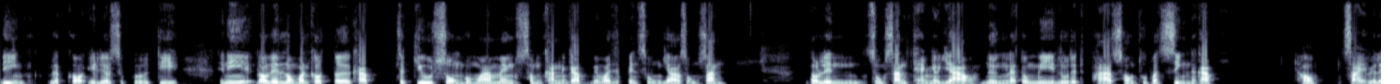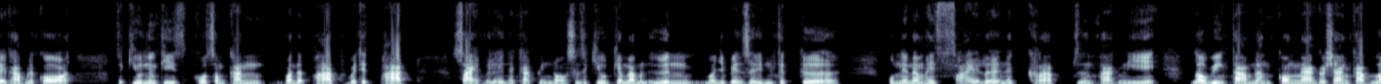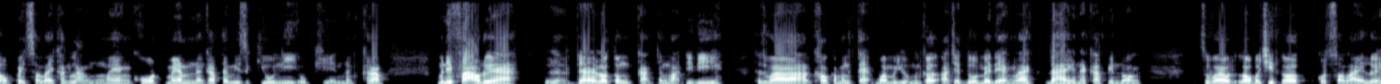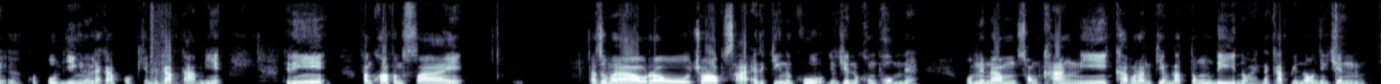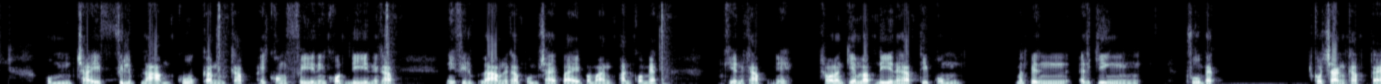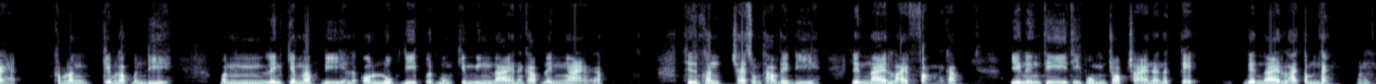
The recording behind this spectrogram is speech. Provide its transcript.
ดิ้งแล้วก็เอเรียลซูเปอร์ตี้ทีนี้เราเล่นลงบอลเคาน์เตอร์ครับสกิลส่งผมว่าแม่งสำคัญครับ ไม่ว่าจะเป็นส่งยาวส่งสั้น เราเล่นส่งสั้นแทงยาวๆหนึ่งและต้องมีรูทพาร์สสองทูพัสซิ่งนะครับเอาใส่ไปเลยครับ แล้วก็สกิลหนึ่งที่โคตรสำคัญวันนัทพาร์ทเวทพาร์ทใส่ไปเลยนะครับเป็นน้องส่วนสกิลเกมรับอื่นๆว่าจะเป็นสลินเตเกอร์ ผมแนะนำให้ใส่เลยนะครับ ซึ่งภาคนี้เราวิ่งตามหลังกองหน้าก็ช่างครับ เราไปสไลด์ข้างหลังแม่งโคตรแม่นนะครับ ถ้ามีสกิลนี้โอเคนะครับ ไม่ได้ฟาวด้วยนะเออแต่เราต้องกัดจังหวะดีๆ ถ้าว่าเขากำลังแตะบอลมาอยู่มันก็อาจจะโดนใบแดงแรกได้นะครับพี่น้องถือว่าเราประชิดก็กดสไลด์เลยเออกดปุ่มยิงนั่นแหละครับโอเคนะครับตามนี้ ทีนี้ฝั่งขวาฝั่งซ้ายถ้าสมมติว่าเราชอบสายแอตติกิ้งทั้งคู่ อย่างเช่นของผมเนี่ย ผมแนะนำสองข้างนี้ค่าพลังเกมรับต้องดีหน่อยนะครับพี่น้องอย่างเช่น ผมใช้ฟิลิปลามคู่กันกับไอของฟรีนี่โคตรดีนะครับนี่ฟิลิปลามนะครับผมใช้ไปประมาณพันกว่าเม็ดโอเคนะครับนี่ค่าพลังเกมรับดีนะครับที่ผมมันเป็น attacking fullback ก็ช่างครับ แต่ค่าพลังเกมรับมันดี มันเล่นเกมรับดี แล้วก็ลุกดีเปิดมุมเกมมิ่งได้นะครับ เล่นง่ายนะครับ ที่สำคัญใช้สองเท้าได้ดี เล่นได้หลายฝั่งนะครับ อีกหนึ่งที่ที่ผมชอบใช้นะนักเตะเล่นได้หลายตำแหน่ง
